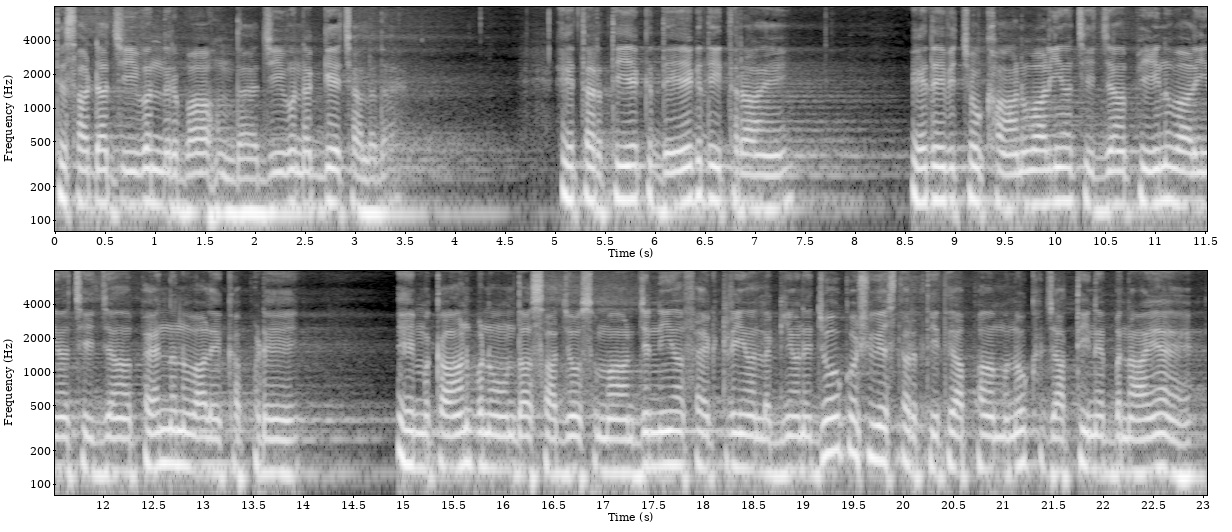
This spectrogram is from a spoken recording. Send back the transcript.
ਤੇ ਸਾਡਾ ਜੀਵਨ ਨਿਰਵਾਹ ਹੁੰਦਾ ਹੈ, ਜੀਵਨ ਅੱਗੇ ਚੱਲਦਾ ਹੈ। ਇਹ ਧਰਤੀ ਇੱਕ ਦੇਗ ਦੀ ਤਰ੍ਹਾਂ ਹੈ ਇਹਦੇ ਵਿੱਚੋਂ ਖਾਣ ਵਾਲੀਆਂ ਚੀਜ਼ਾਂ, ਪੀਣ ਵਾਲੀਆਂ ਚੀਜ਼ਾਂ, ਪਹਿਨਣ ਵਾਲੇ ਕੱਪੜੇ ਇਹ ਮਕਾਨ ਬਣਾਉਣ ਦਾ ਸਾਜੋ ਸਮਾਨ ਜਿੰਨੀਆਂ ਫੈਕਟਰੀਆਂ ਲੱਗੀਆਂ ਨੇ, ਜੋ ਕੁਝ ਵੀ ਇਸ ਧਰਤੀ ਤੇ ਆਪਾਂ ਮਨੁੱਖ, ਜਾਤੀ ਨੇ ਬਣਾਇਆ ਹੈ,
